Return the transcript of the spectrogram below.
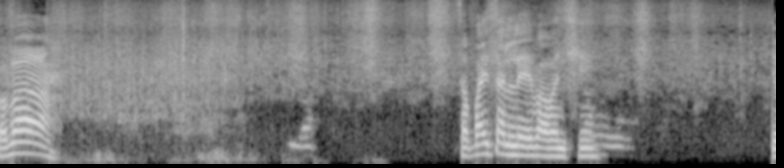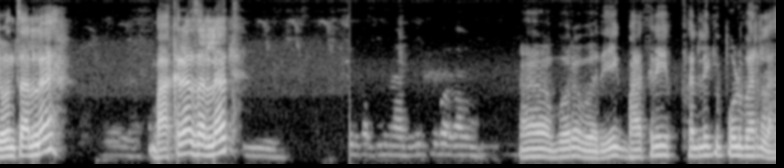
बाबा. सफाई चाललंय बाबांची. जेवण चाललंय? भाकऱ्या चालल्यात? हा बरोबर. एक भाकरी फरले की पोट भरला.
